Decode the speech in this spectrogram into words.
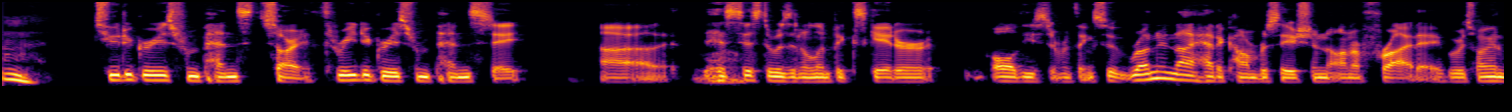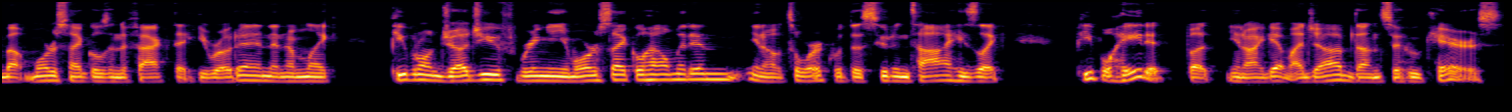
Mm. Two degrees from Penn. Sorry, three degrees from Penn State. Uh, his sister was an Olympic skater. All these different things. So Ronan and I had a conversation on a Friday. We were talking about motorcycles and the fact that he rode in, and I'm like, people don't judge you for bringing your motorcycle helmet in, you know, to work with a suit and tie. He's like, people hate it, but you know, I get my job done, so who cares?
